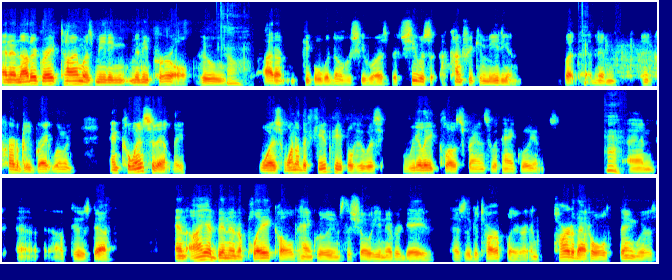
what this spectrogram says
And another great time was meeting Minnie Pearl, who oh I don't people would know who she was, but she was a country comedian, but an in- incredibly bright woman, and coincidentally, was one of the few people who was really close friends with Hank Williams, Hmm. and uh, up to his death. And I had been in a play called Hank Williams: The Show He Never Gave as the guitar player, and part of that whole thing was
